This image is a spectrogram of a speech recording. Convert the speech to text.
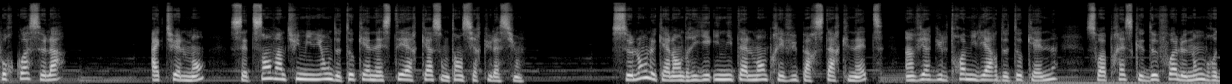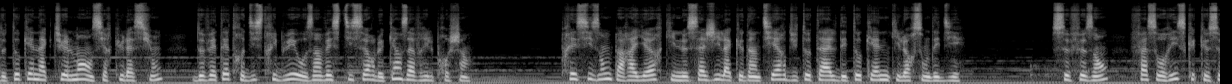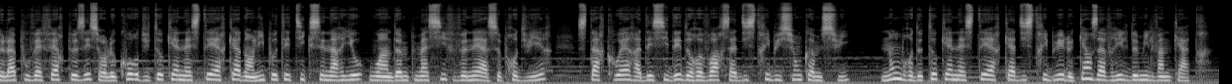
Pourquoi cela? Actuellement, 728 millions de tokens STRK sont en circulation. Selon le calendrier initialement prévu par Starknet, 1,3 milliard de tokens, soit presque deux fois le nombre de tokens actuellement en circulation, devaient être distribués aux investisseurs le 15 avril prochain. Précisons par ailleurs qu'il ne s'agit là que d'un tiers du total des tokens qui leur sont dédiés. Ce faisant, face au risque que cela pouvait faire peser sur le cours du token STRK dans l'hypothétique scénario où un dump massif venait à se produire, Starkware a décidé de revoir sa distribution comme suit Nombre de tokens STRK distribués le 15 avril 2024.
